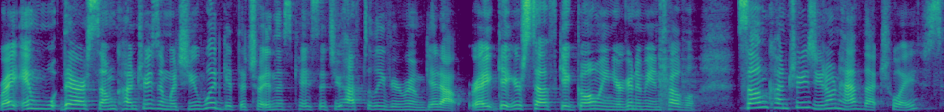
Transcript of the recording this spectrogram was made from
right? And there are some countries in which you would get the choice, in this case, that you have to leave your room, get out, right? Get your stuff, get going, you're gonna be in trouble. Some countries, you don't have that choice.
